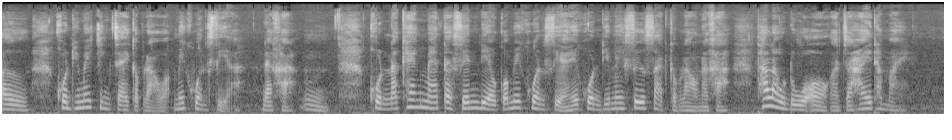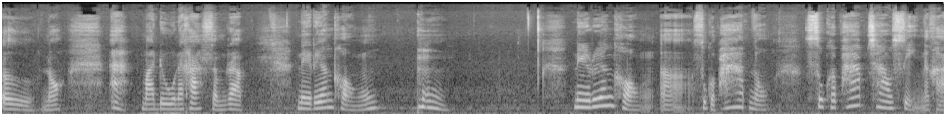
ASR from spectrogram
เออ คนที่ไม่จริงใจกับเราอะไม่ควรเสียนะคะ อืมคนน้าแข้งแม้แต่เส้นเดียวก็ไม่ควรเสียให้คนที่ไม่ซื่อสัตย์กับเรานะคะ ถ้าเราดูออกอะจะให้ทำไม เออ เนาะอะ มาดูนะคะสำหรับในเรื่องของในเรื่องของอสุขภาพเนาะสุขภาพชาวสิงห์นะคะ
